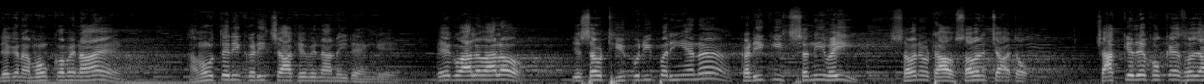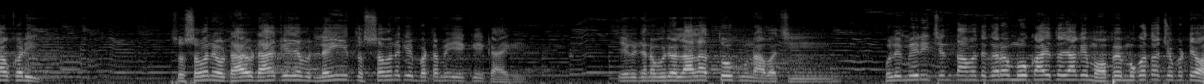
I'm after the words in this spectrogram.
लेकिन हम कमे ना आए, हम तेरी कड़ी चाह के बिना नहीं रहेंगे। एक वाले वालो, ये सब ठीपुरी पर ही है ना, कड़ी की सनी भाई सवन उठाओ सवन चाटो। चाक के देखो कैसे हो जाओ कड़ी। सो सबने उठाए उठा के जब लई तो सवन के बट में एक एक आएगी एक जना बोले लाला तो क्यों ना बची बोले, मेरी चिंता मत करो, मुक आई तो जाके मुँह पे मुको तो चुपट्यो।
